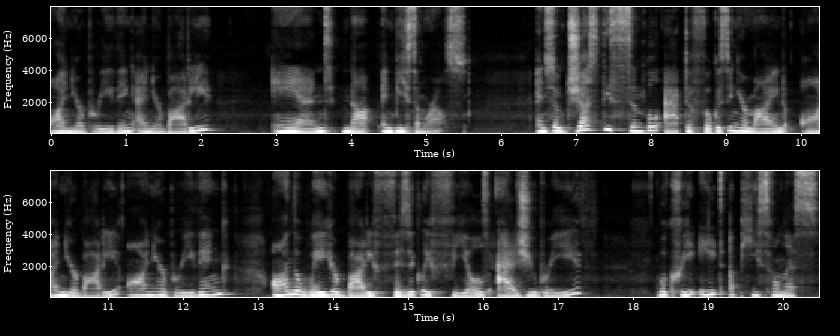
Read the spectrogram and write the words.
on your breathing and your body and not and be somewhere else. And so just the simple act of focusing your mind on your body, on your breathing, on the way your body physically feels as you breathe will create a peacefulness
